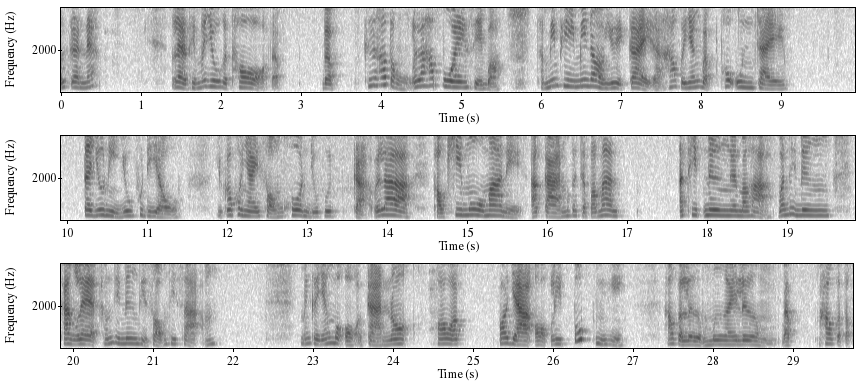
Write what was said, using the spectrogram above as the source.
คือกันนะ แล้วที่มาอยู่กับท่อแบบแบบคือเขาต้องเวลาเขาป่วยจังซี่บ่ถ้ามีพี่มีน้องอยู่ใกล้ๆอะเขาก็ยังแบบพออุ่นใจ แต่อยู่หนีอยู่ผู้เดียว อยู่กับพ่อใหญ่สองคนอยู่ผู้กะ เวลาเขาคีโมมากนี่อาการมันก็จะประมาณอาทิตย์หนึ่งเงินมาค่ะ วันที่หนึ่งครั้งแรกครั้งที่หนึ่งที่สองที่สามมันก็ยังบ่ออกอาการเนาะเพราะว่าพอยาออกฤทธิ์ปุ๊บนี่เขาก็เริ่มเมื่อยเริ่มแบบ เฮาก็ต้อง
